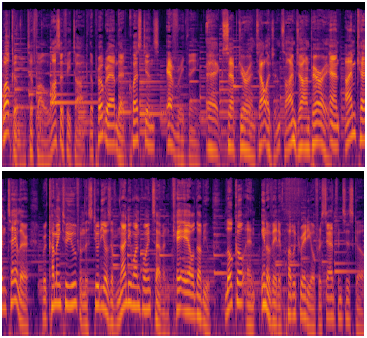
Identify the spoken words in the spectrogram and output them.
Welcome to Philosophy Talk, the program that questions everything. Except your intelligence. I'm John Perry. And I'm Ken Taylor. We're coming to you from the studios of 91.7 KALW, local and innovative public radio for San Francisco.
